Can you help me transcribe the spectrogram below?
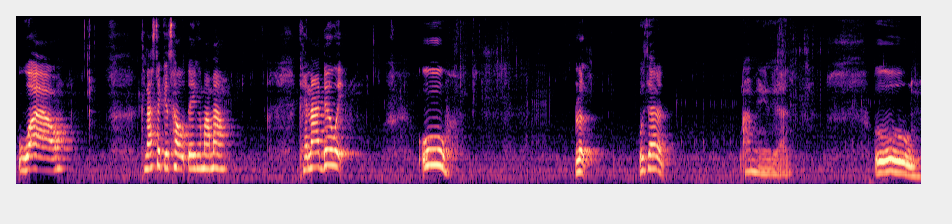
Wow. Can I stick this whole thing in my mouth? Can I do it? Ooh. Look. Was that many of you guys? Ooh.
